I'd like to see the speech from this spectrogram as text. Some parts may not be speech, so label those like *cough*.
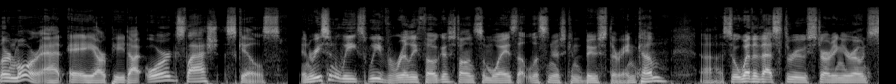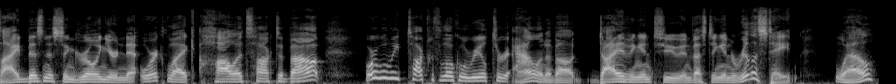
Learn more at aarp.org/skills. In recent weeks, we've really focused on some ways that listeners can boost their income. Uh, so whether that's through starting your own side business and growing your network, like Hala talked about, or when we talked with local realtor Alan about diving into investing in real estate, well.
